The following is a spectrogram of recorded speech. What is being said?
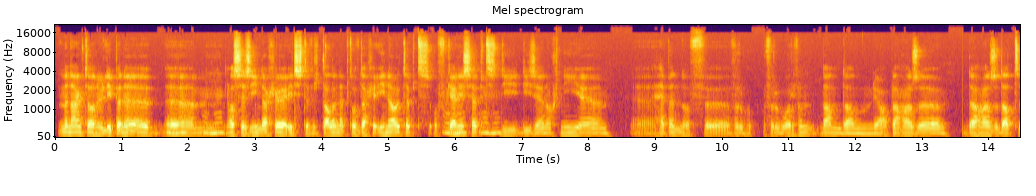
men hangt aan uw lippen. Hè. Uh, Als ze zien dat je iets te vertellen hebt, of dat je inhoud hebt, of mhm. kennis hebt, mhm. die, die zij nog niet ehm, hebben of ver, verworven, dan, dan, ja, dan, gaan, ze, dan gaan ze dat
